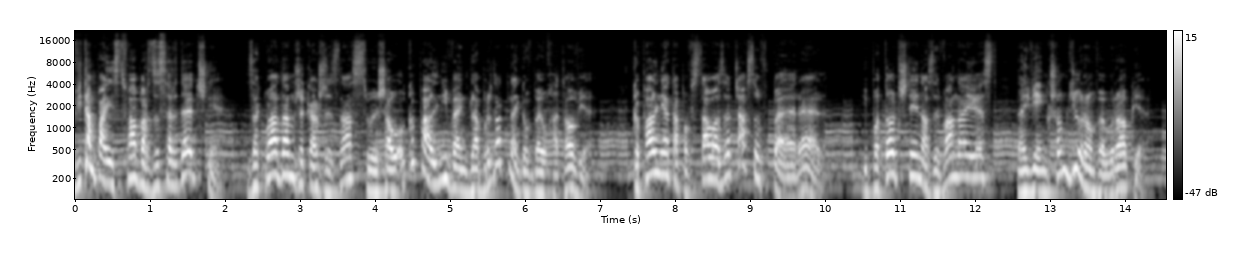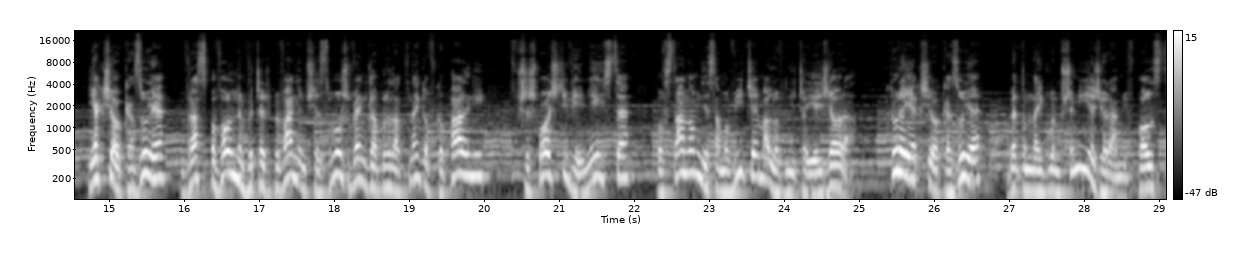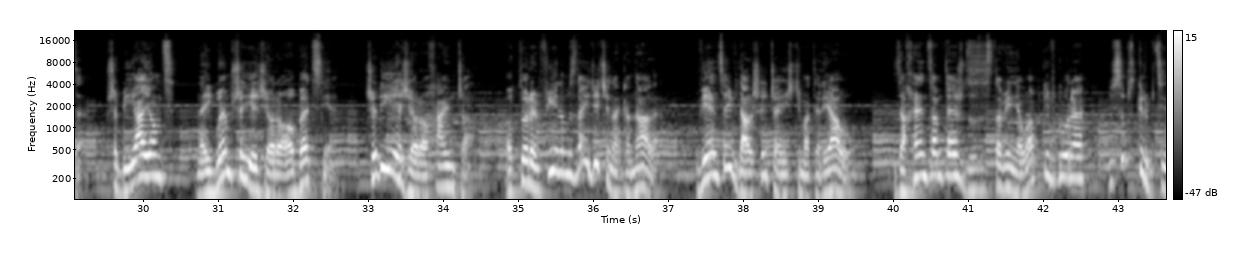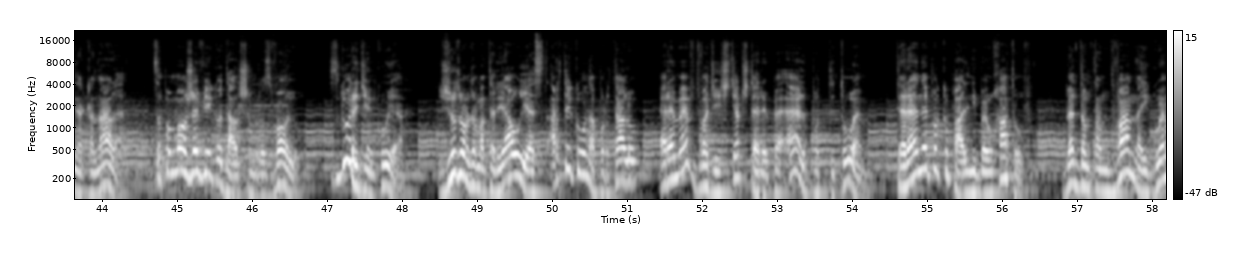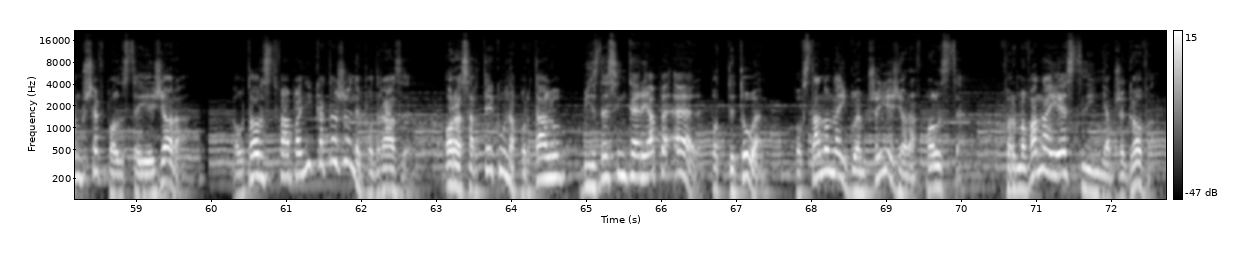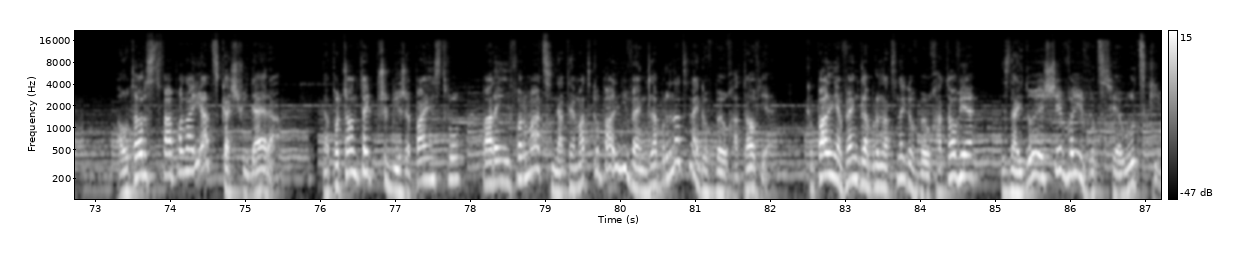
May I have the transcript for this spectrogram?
Witam Państwa bardzo serdecznie. Zakładam, że każdy z nas słyszał o kopalni węgla brunatnego w Bełchatowie. Kopalnia ta powstała za czasów PRL i potocznie nazywana jest największą dziurą w Europie. Jak się okazuje, wraz z powolnym wyczerpywaniem się złóż węgla brunatnego w kopalni, w przyszłości w jej miejsce powstaną niesamowicie malownicze jeziora, które jak się okazuje będą najgłębszymi jeziorami w Polsce, przebijając najgłębsze jezioro obecnie, czyli jezioro Hańcza, o którym film znajdziecie na kanale. Więcej w dalszej części materiału. Zachęcam też do zostawienia łapki w górę i subskrypcji na kanale, co pomoże w jego dalszym rozwoju. Z góry dziękuję. Źródłem do materiału jest artykuł na portalu rmf24.pl pod tytułem Tereny po kopalni Bełchatów. Będą tam dwa najgłębsze w Polsce jeziora. Autorstwa pani Katarzyny Podrazy. Oraz artykuł na portalu biznesinteria.pl pod tytułem Powstaną najgłębsze jeziora w Polsce. Formowana jest linia brzegowa. Autorstwa pana Jacka Świdera. Na początek przybliżę Państwu parę informacji na temat kopalni węgla brunatnego w Bełchatowie. Kopalnia węgla brunatnego w Bełchatowie znajduje się w województwie łódzkim.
